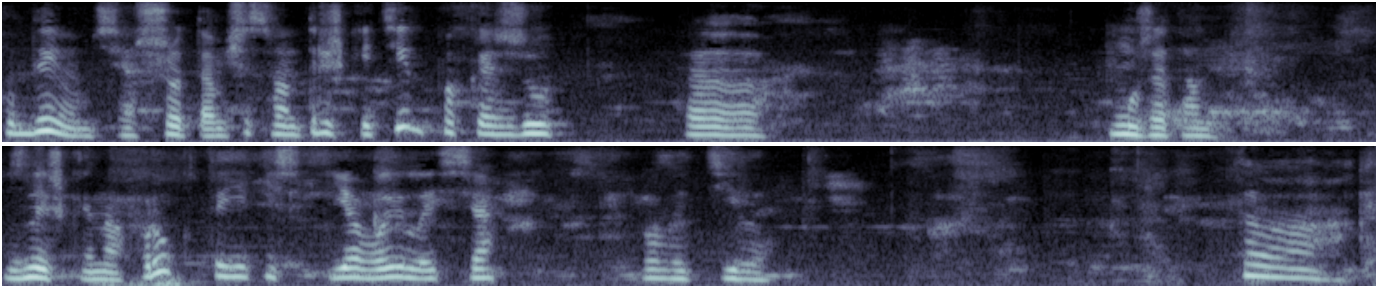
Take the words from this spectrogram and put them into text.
Подивимося, що там. Зараз вам трішки цін покажу. Може там знижки на фрукти якісь з'явилися, полетіли. Так.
